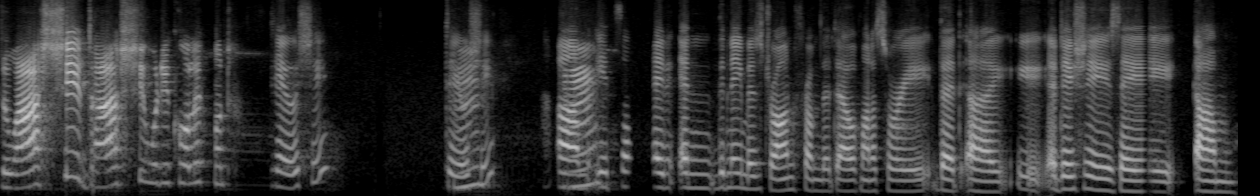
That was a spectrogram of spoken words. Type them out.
Doashi, Dashi, what do you call it? Mont- Daoshi. Daoshi. Um, mm, it's and, and the name is drawn from the Tao of Montessori. That uh, Adeshi is a um,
